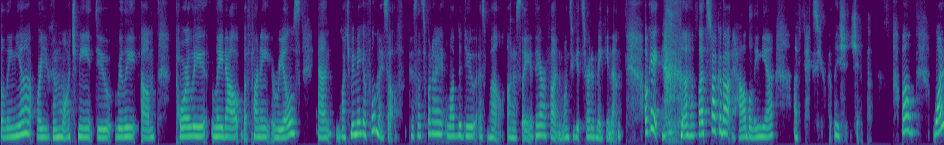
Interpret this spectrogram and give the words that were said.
bulimia, where you can watch me do really um, poorly laid out but funny reels and watch me make a fool myself because that's what I love to do as well. Honestly, they are fun once you get started making them. Okay, let's talk about how bulimia affects your relationship. Well, one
